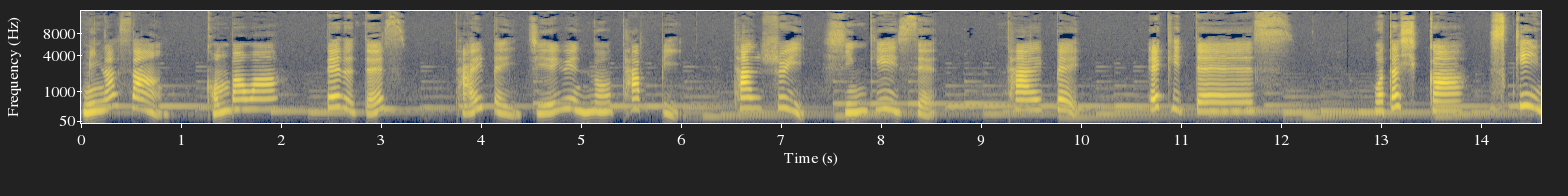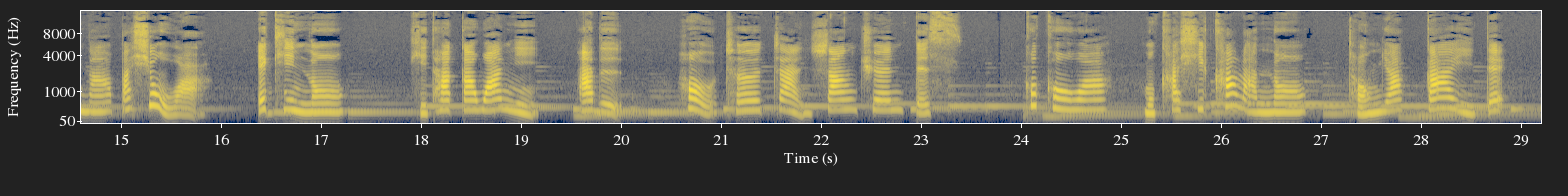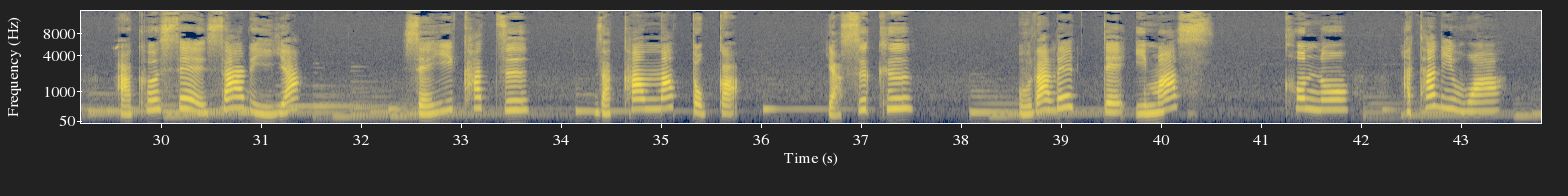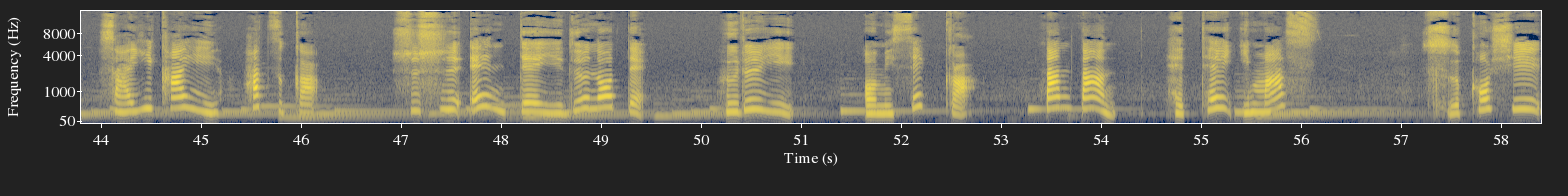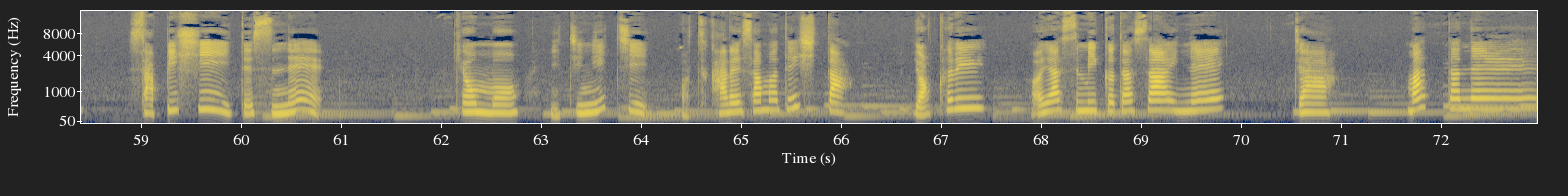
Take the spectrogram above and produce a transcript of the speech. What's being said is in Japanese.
皆さん、こんばんは。ベルです。台北捷運の旅、淡水新幹線、台北駅です。私が好きな場所は、駅の北側にある候車站商圈です。ここは昔からの問屋街でアクセサリーや生活。魚とか。安く。売られています。この辺りは。再開発が。進んでいるので。古いお店が。だんだん減っています。少し寂しいですね。今日も一日お疲れ様でした。ゆっくりお休みくださいね。じゃあ、またね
